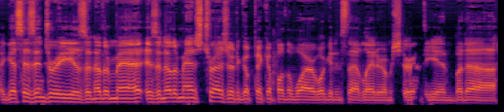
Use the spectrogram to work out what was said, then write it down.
I guess his injury is another man is another man's treasure to go pick up on the wire. We'll get into that later, I'm sure, at the end. But uh,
